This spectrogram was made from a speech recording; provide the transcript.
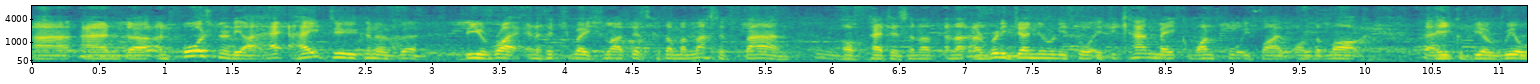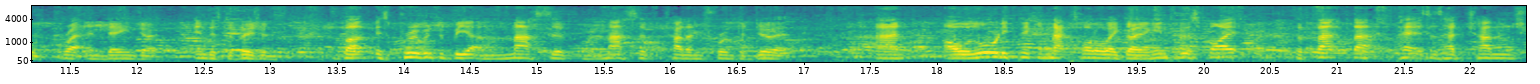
uh, and uh, unfortunately, I ha- hate to kind of. Uh, be right in a situation like this because I'm a massive fan of Pettis and I, and I really genuinely thought if he can make 145 on the mark that he could be a real threat and danger in this division. But it's proven to be a massive, massive challenge for him to do it. And I was already picking Max Holloway going into this fight. The fact that Pettis has had challenge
